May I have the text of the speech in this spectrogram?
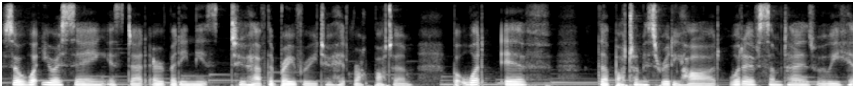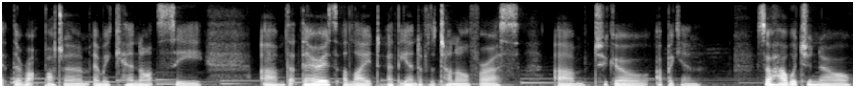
So, what you are saying is that everybody needs to have the bravery to hit rock bottom. But what if the bottom is really hard? What if sometimes we hit the rock bottom and we cannot see um, that there is a light at the end of the tunnel for us um, to go up again? So, how would you know,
